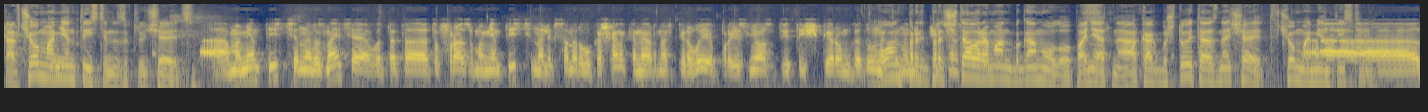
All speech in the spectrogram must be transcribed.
А в чем момент истины заключается? А момент истины, вы знаете, вот это, эту фразу «момент истины» Александр Лукашенко, наверное, впервые произнес в 2001 году. Он про- прочитал роман Богомолова, понятно. А как бы что это означает? В чем момент истины? А,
